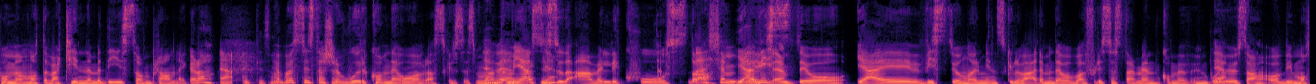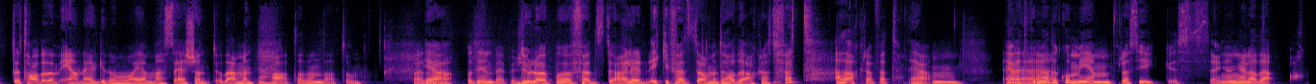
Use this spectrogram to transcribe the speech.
på en måte vertinne med de som planlegger, da. Ja, ikke sant. Jeg bare synes det er så, Hvor kom det overraskelsesmomentet? Men jeg syns jo det er veldig kos, da. Er jeg visste, jo, jeg visste jo når min skulle være, men det var bare fordi søsteren min kom hun bor Ja. i USA, og vi måtte ta det den ene helgen hun var hjemme, så jeg skjønte jo det. Men Jeg hata den datoen. Ja. På din du lå jo på fødestua, eller ikke fødestua, men du hadde akkurat født. Jeg hadde akkurat født. Ja. Mm. Jeg vet ikke om jeg hadde kommet hjem fra sykehus en gang, eller hadde jeg akkurat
